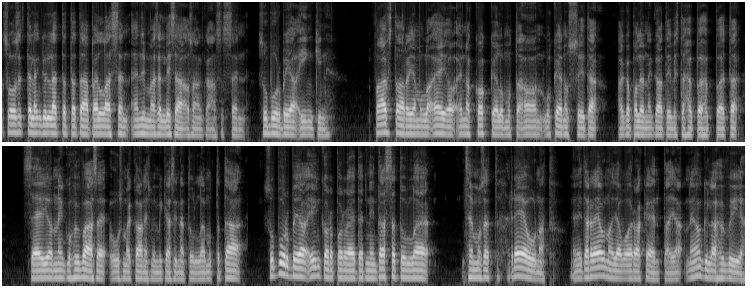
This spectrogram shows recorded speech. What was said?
suosittelen kyllä, että tätä pelaisi sen ensimmäisen lisäosan kanssa, sen Suburbia Inkin. Five Staria mulla ei ole, en ole kokeillut, mutta olen lukenut siitä aika paljon negatiivista höpöhöppöä, että se ei ole niin kuin hyvä se uusi mekanismi, mikä siinä tulee, mutta tämä Suburbia Incorporated, niin tässä tulee semmoiset reunat, ja niitä reunoja voi rakentaa, ja ne on kyllä hyviä.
